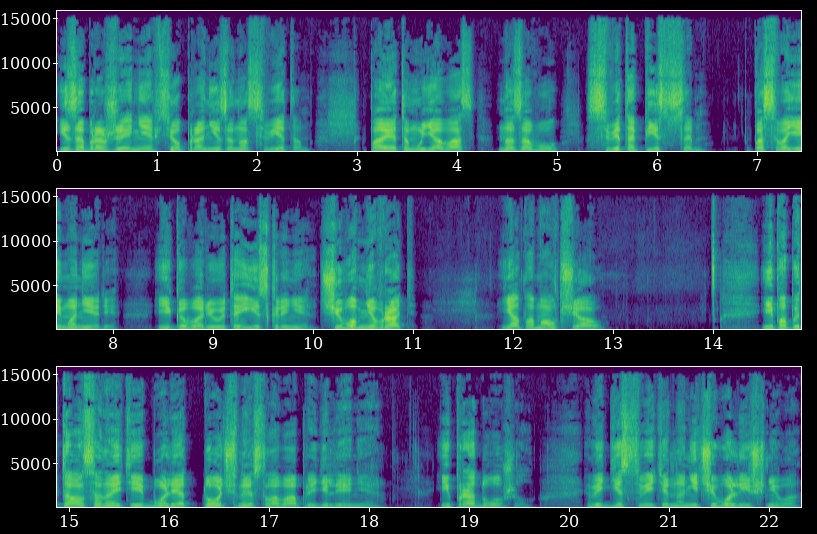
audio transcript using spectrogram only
изображение все пронизано светом, поэтому я вас назову светописцем по своей манере. И говорю это искренне. Чего мне врать? Я помолчал и попытался найти более точные слова определения. И продолжил. Ведь действительно ничего лишнего,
